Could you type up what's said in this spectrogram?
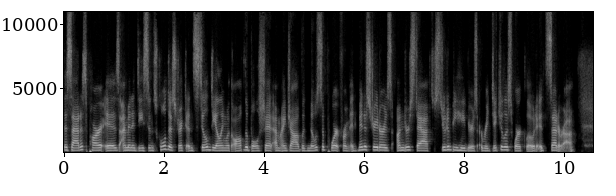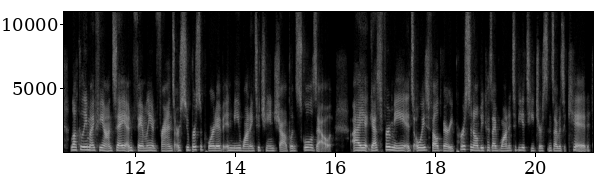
The saddest part is I'm in a decent school district and still dealing with all of the bullshit at my job with no support from administrators, understaffed, student behaviors, a ridiculous workload, etc. Luckily, my fiance and family and friends are super supportive in me wanting to change job when school's out. I guess for me, it's always felt very personal because I've wanted to be a teacher since I was a kid.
